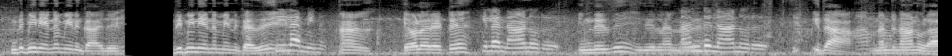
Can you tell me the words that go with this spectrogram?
இந்த மீன் என்ன மீனுக்கா இது? இந்த மீன் என்ன மீனுக்கா அது சீலா மீன். ஆ எவ்வளோ ரேட்டு கிலோ நானூறு. இந்த இது இது எல்லாம் நண்டு நானூறு. இதா? நண்டு நானூறா?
